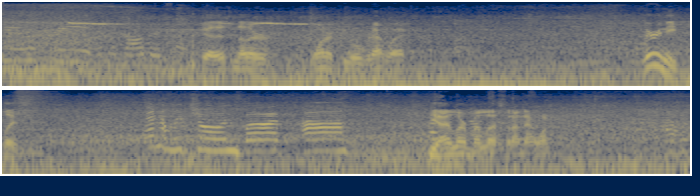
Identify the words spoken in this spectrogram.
two, three, and then the other side. Yeah, there's another one or two over that way. Very neat place. And a lechon, but uh, Yeah, I learned my lesson on that one. I would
